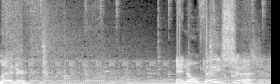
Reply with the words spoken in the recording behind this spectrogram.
Leonard. Innovation.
